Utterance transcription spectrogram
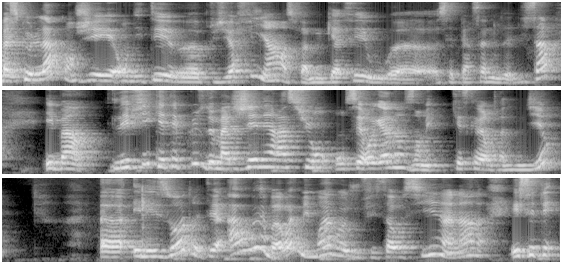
Parce que là, quand j'ai, on était euh, plusieurs filles, hein, à ce fameux café où euh, cette personne nous a dit ça, et ben, les filles qui étaient plus de ma génération, on s'est regardé en se disant, mais qu'est-ce qu'elle est en train de nous dire? Euh, Et les autres étaient, ah ouais, bah ouais, mais moi, moi, je fais ça aussi, nanana. Et c'était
